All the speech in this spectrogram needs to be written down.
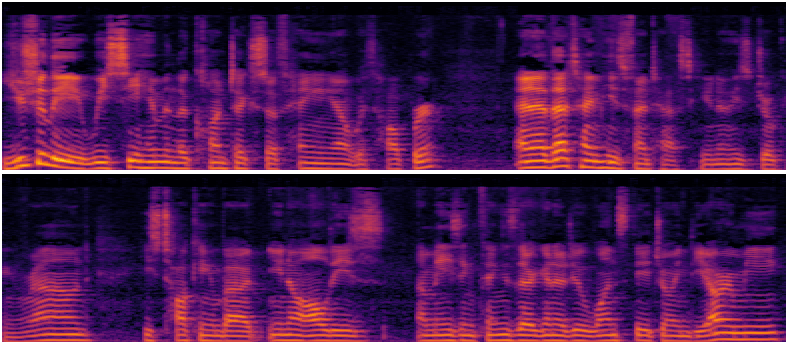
usually we see him in the context of hanging out with Hopper. And at that time, he's fantastic. You know, he's joking around, he's talking about, you know, all these amazing things they're going to do once they join the army.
